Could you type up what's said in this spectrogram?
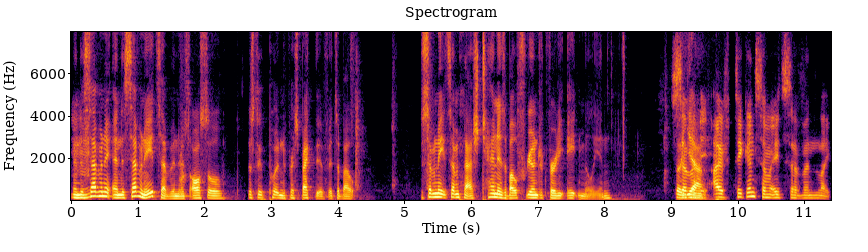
And the Mhm. seven and the 787 is also just to put into perspective, it's about the 787-10 is about 338 million. So, seven, yeah. eight- I've taken seven eight seven like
